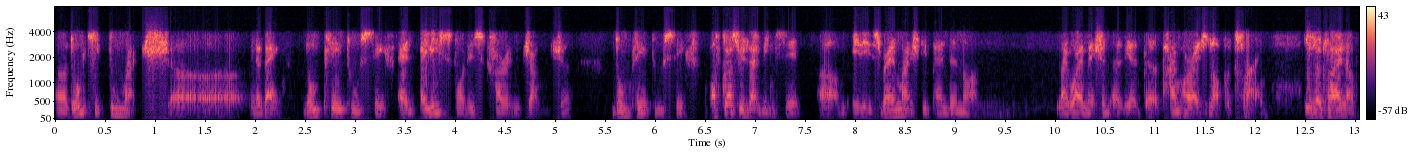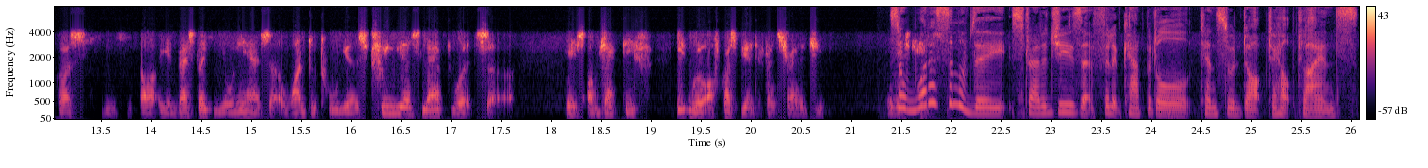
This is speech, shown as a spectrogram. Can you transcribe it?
Uh, don't keep too much uh, in the bank. Don't play too safe. And at least for this current juncture, don't play too safe. Of course, with that being said, um, it is very much dependent on, like what I mentioned earlier, the time horizon of a client. If a client, of course, he's uh, investor, he only has uh, one to two years, three years left towards uh, his objective, it will, of course, be a different strategy. So, what are some of the strategies that Phillip Capital tends to adopt to help clients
